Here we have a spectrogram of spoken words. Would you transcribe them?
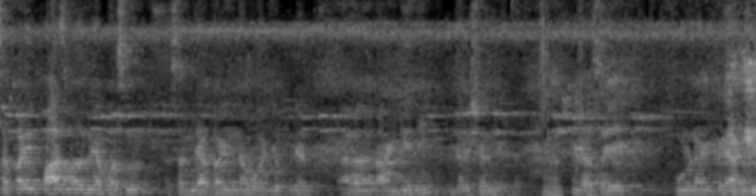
सकाळी पाच वाजल्यापासून संध्याकाळी नऊ वाजेपर्यंत रांगेने दर्शन घेतात. म्हणजे असं एक पूर्ण इकडे आणखी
